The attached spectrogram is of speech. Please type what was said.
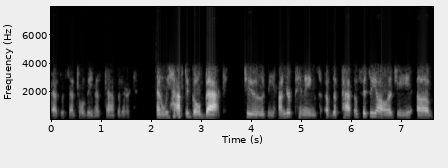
as a central venous catheter. And we have to go back to the underpinnings of the pathophysiology of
